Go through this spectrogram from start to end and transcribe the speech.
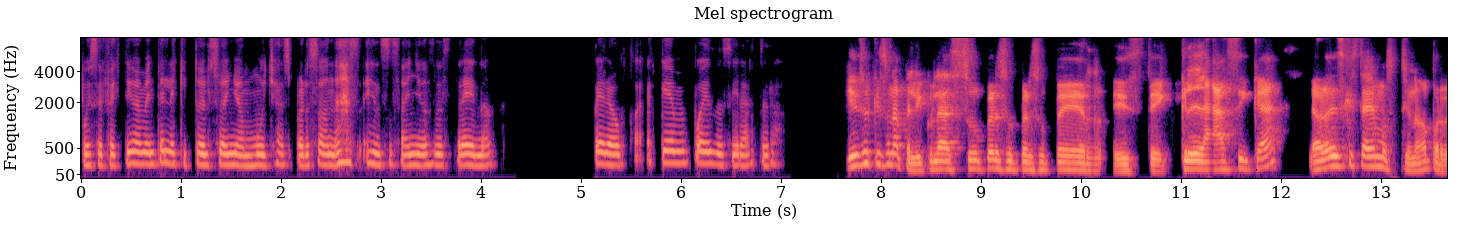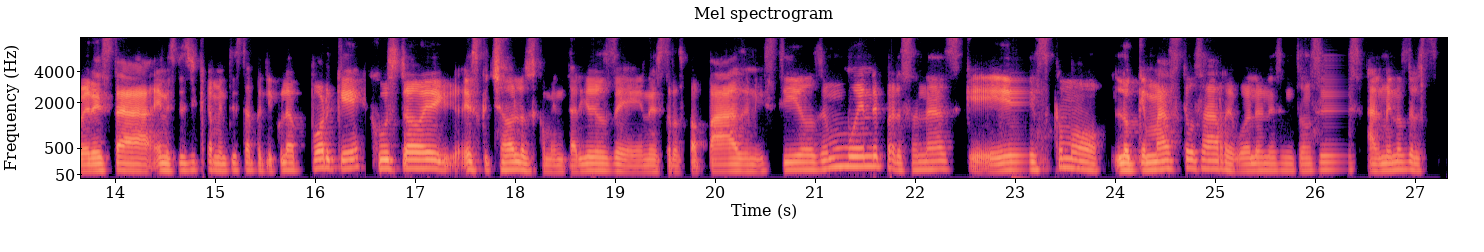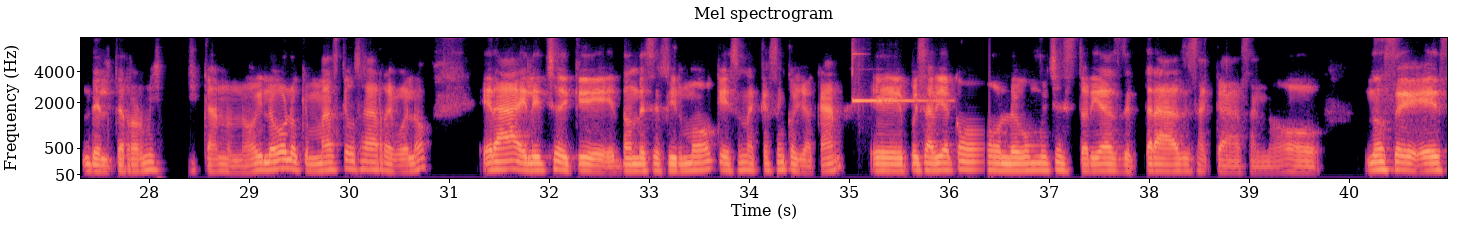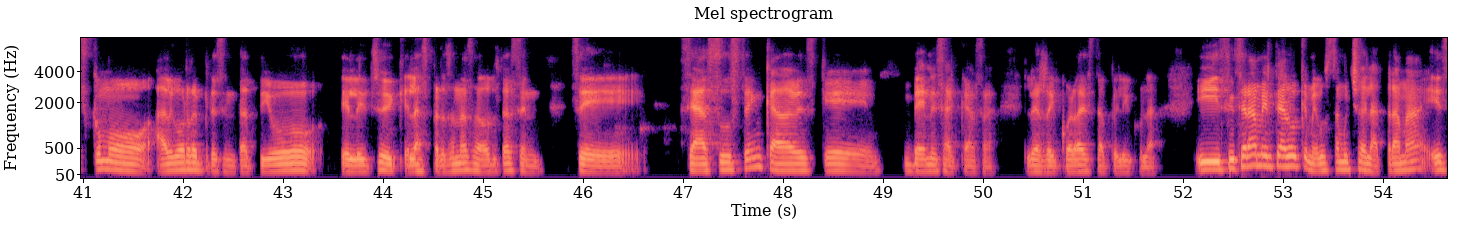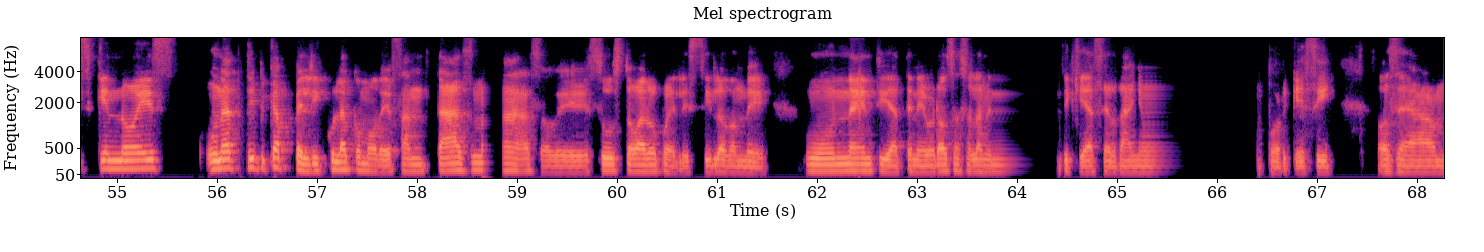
pues efectivamente le quitó el sueño a muchas personas en sus años de estreno. Pero, ¿qué me puedes decir, Arturo? Pienso que es una película súper, súper, súper este, clásica La verdad es que estaba emocionado por ver esta, en específicamente esta película, porque justo he escuchado los comentarios de nuestros papás, de mis tíos, de un buen de personas que es como lo que más causaba revuelo en ese entonces, al menos del, del terror mexicano, ¿no? Y luego lo que más causaba revuelo era el hecho de que donde se filmó, que es una casa en Coyoacán, eh, pues había como luego muchas historias detrás de esa casa, ¿no? no sé, es como algo representativo el hecho de que las personas adultas se, se asusten cada vez que ven esa casa, les recuerda esta película. Y sinceramente algo que me gusta mucho de la trama es que no es una típica película como de fantasmas o de susto o algo por el estilo, donde una entidad tenebrosa solamente quiere hacer daño porque sí. O sea,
